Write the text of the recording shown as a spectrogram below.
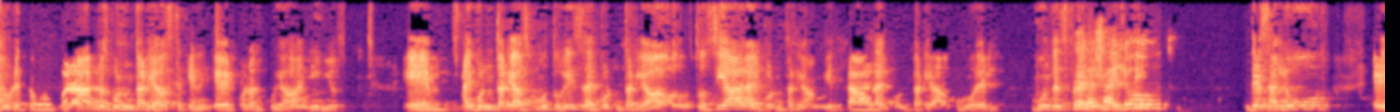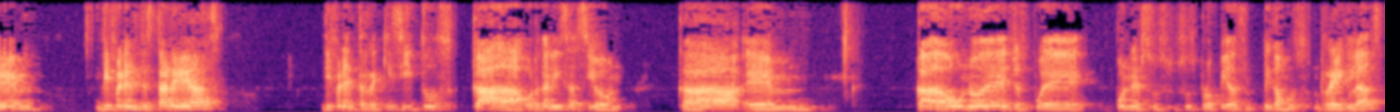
Sobre todo para los voluntariados que tienen que ver con el cuidado de niños. Em, hay voluntariados, como tú dices, hay voluntariado social, hay voluntariado ambiental, hay voluntariado como el Bundesfreien. De la salud de salud, em, diferentes tareas, diferentes requisitos, cada organización, cada, em, cada uno de ellos puede poner sus, propias, digamos, reglas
